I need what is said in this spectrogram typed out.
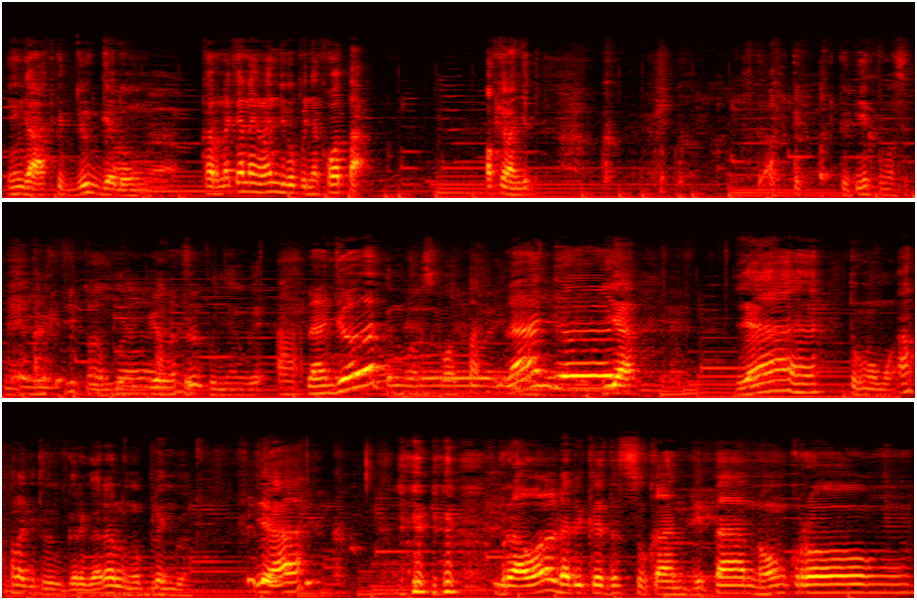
yang enggak aktif juga dong enggak. karena kan yang lain juga punya kota oke lanjut aktif aktif itu maksudnya Aktif apa? iya, Nggak aktif masuk. punya WA lanjut kan harus kota lanjut Iya. Ya, tuh ngomong apa lagi tuh gara-gara lu ngeblank gua. Ya. Berawal dari kesukaan kita nongkrong,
